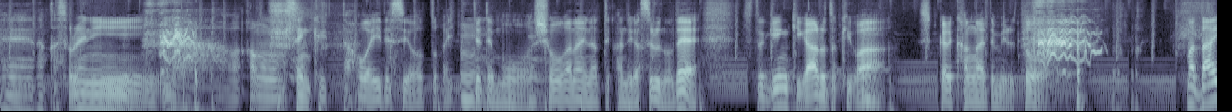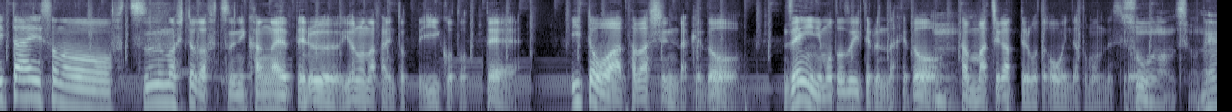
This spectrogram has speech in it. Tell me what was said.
でなんかそれに「いやー若者の選挙行った方がいいですよ」とか言っててもしょうがないなって感じがするのでちょっと元気がある時はしっかり考えてみると。まあ大体その普通の人が普通に考えてる世の中にとっていいことって意図は正しいんだけど善意に基づいてるんだけど、うん多分間違ってることが多いんだと思うんですよ。そうなんですよね。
